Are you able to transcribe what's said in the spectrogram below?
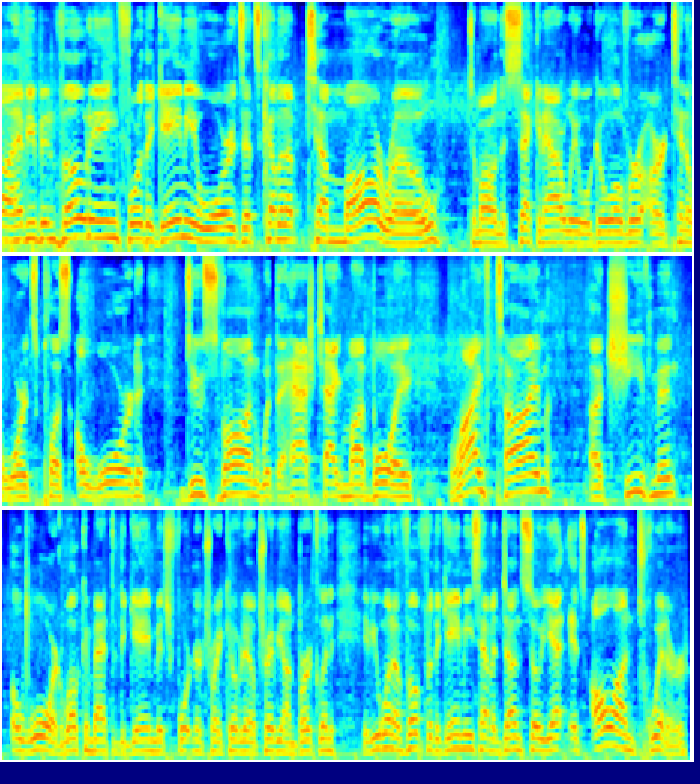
Oh, have you been voting for the Gamey Awards? That's coming up tomorrow. Tomorrow in the second hour, we will go over our 10 awards plus award Deuce Vaughn with the hashtag my boy Lifetime Achievement Award. Welcome back to the game. Mitch Fortner, Troy Coverdale, Travion Birkland. If you want to vote for the Gamies, haven't done so yet, it's all on Twitter.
